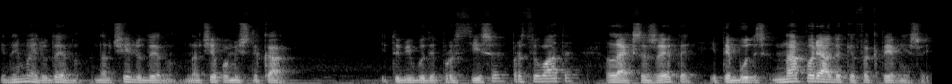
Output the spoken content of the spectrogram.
І найми людину, навчи людину, навчи помічника. І тобі буде простіше працювати, легше жити, і ти будеш на порядок ефективніший.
